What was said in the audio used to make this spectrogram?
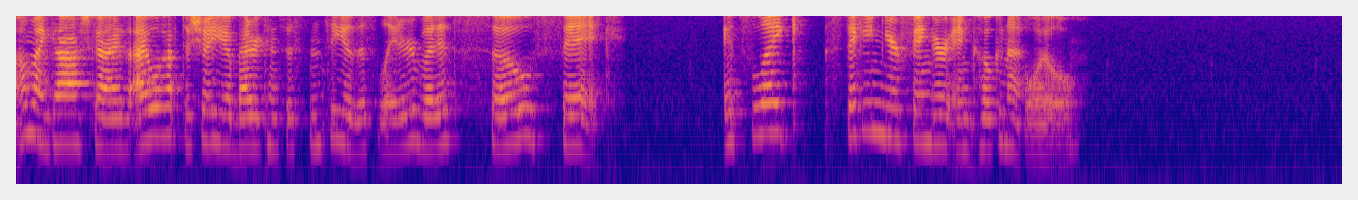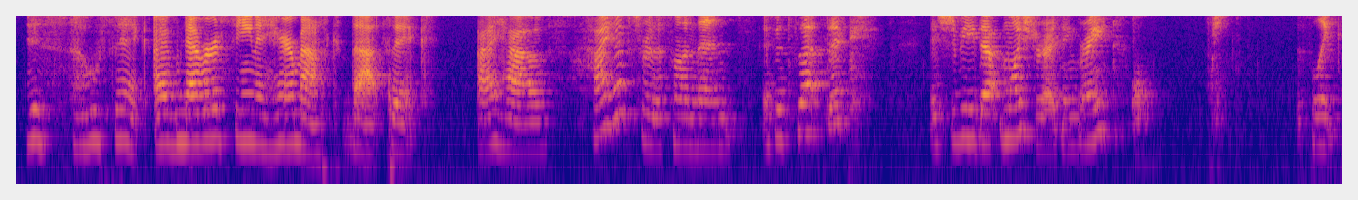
Oh my gosh, guys. I will have to show you a better consistency of this later, but it's so thick. It's like sticking your finger in coconut oil. It is so thick. I've never seen a hair mask that thick. I have high hopes for this one then. If it's that thick, it should be that moisturizing, right? It's like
